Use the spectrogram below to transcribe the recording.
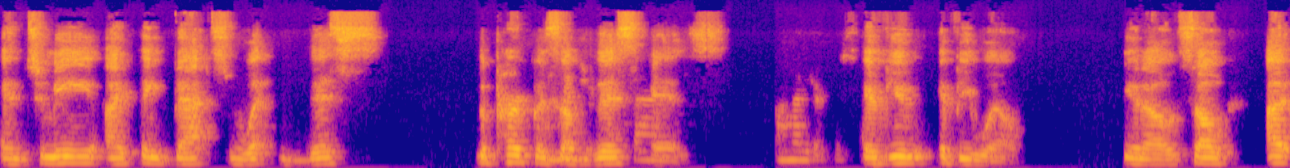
And to me, I think that's what this the purpose of this is 100%. if you if you will. You know, so I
